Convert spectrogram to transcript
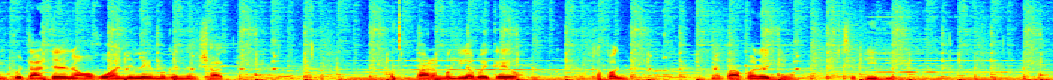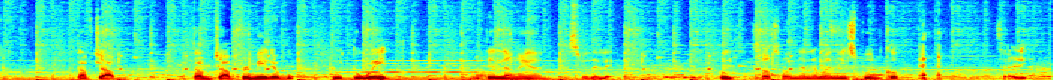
importante na nakukuha nila yung magandang shot para maglabay kayo kapag napapanood nyo sa TV. Tough job. Tough job for me to, to, to wait. Buti lang ngayon, mas madali. Uy, sausaw na naman yung spoon ko. Sorry.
